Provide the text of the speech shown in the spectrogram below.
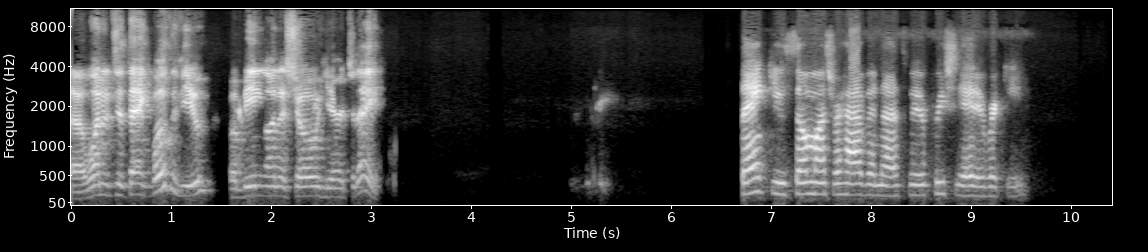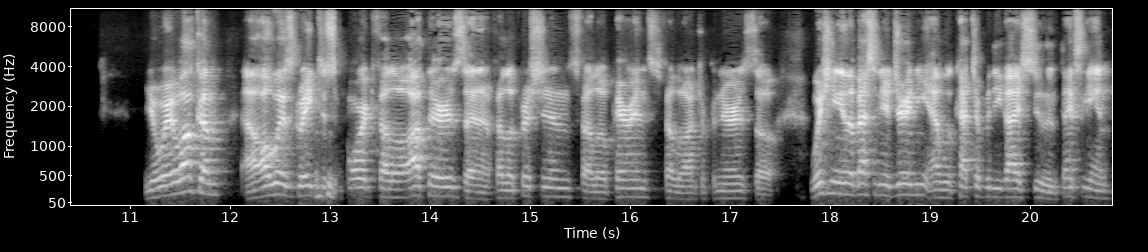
uh, wanted to thank both of you for being on the show here today. Thank you so much for having us. We appreciate it, Ricky. You're very welcome. Uh, always great to support fellow authors, and fellow Christians, fellow parents, fellow entrepreneurs. So, wishing you the best in your journey, and we'll catch up with you guys soon. Thanks again.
